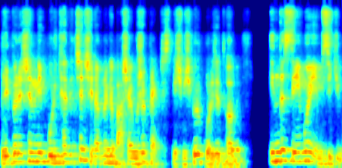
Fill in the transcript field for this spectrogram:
প্রিপারেশন নিয়ে পরীক্ষা দিচ্ছেন, সেটা আপনাকে বাসায় বসে প্র্যাকটিস বেশি বেশি করে করে যেতে হবে। In the same way MCQ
